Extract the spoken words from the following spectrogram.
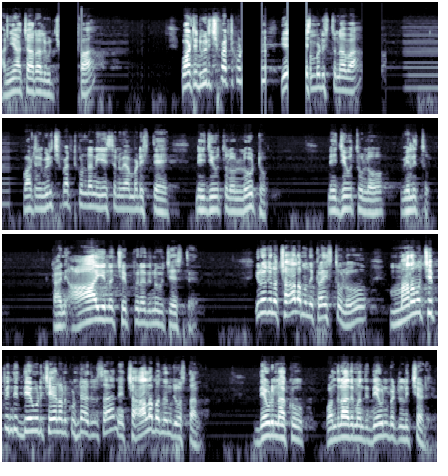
అన్యాచారాలు విడిచిపెట్టవా? వాటిని విడిచిపెట్టకుండా ఏ వెంబడిస్తున్నావా? వాటిని విడిచిపెట్టకుండా యేసును వెంబడిస్తే నీ జీవితంలో లోటు నీ జీవితంలో వెలుతు. కానీ ఆయన చెప్పినది నువ్వు చేస్తే. ఈ రోజుల్లో చాలామంది క్రైస్తవులు మనము చెప్పింది దేవుడు చేయాలనుకుంటున్నా తెలుసా? నేను చాలా మందిని చూస్తాను. దేవుడు నాకు వందలాది మంది దేవుని బిడ్డలు ఇచ్చాడు.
